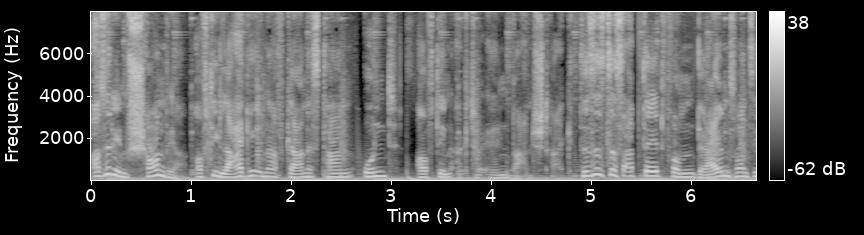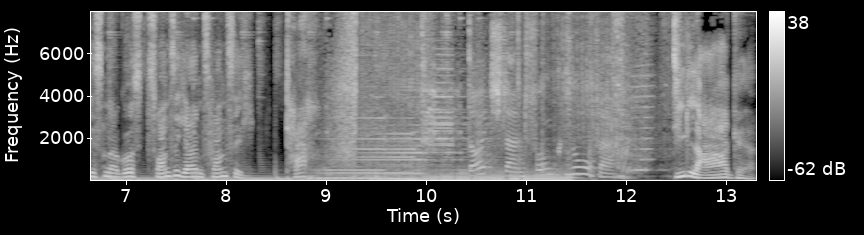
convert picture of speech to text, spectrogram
Außerdem schauen wir auf die Lage in Afghanistan und auf den aktuellen Bahnstreik. Das ist das Update vom 23. August 2021. Tag. Deutschlandfunk Nova. Die Lage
